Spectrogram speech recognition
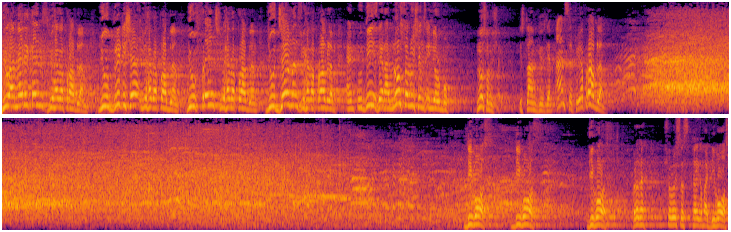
You Americans, you have a problem. You Britisher, you have a problem. You French, you have a problem. You Germans, you have a problem. And to these, there are no solutions in your book. No solution. Islam gives an answer to your problem. Divorce, divorce, divorce. Brother Shorrosh was talking about divorce.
